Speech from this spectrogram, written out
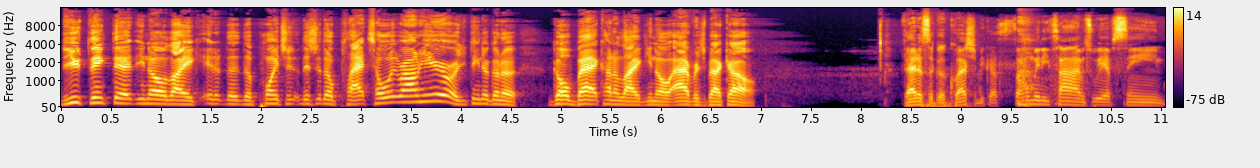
Do you think that you know like it, the the points this they'll plateau around here, or you think they're gonna go back kind of like you know average back out? that is a good question because so many times we have seen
